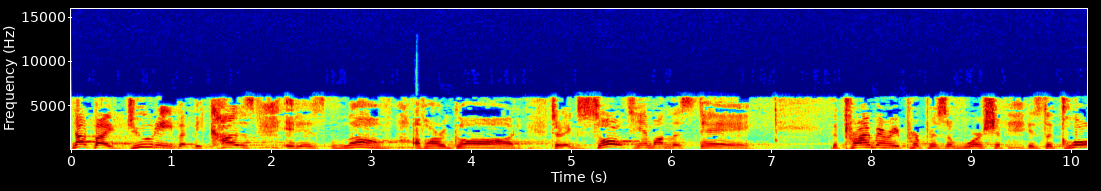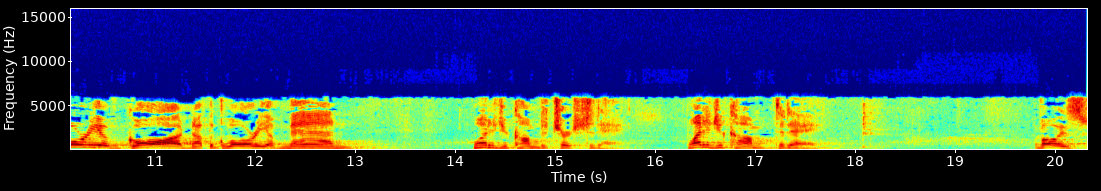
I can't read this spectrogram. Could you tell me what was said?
Not by duty, but because it is love of our God to exalt Him on this day. The primary purpose of worship is the glory of God, not the glory of man. Why did you come to church today? Why did you come today? I've always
